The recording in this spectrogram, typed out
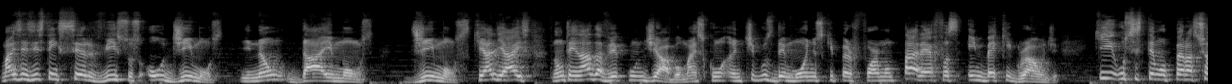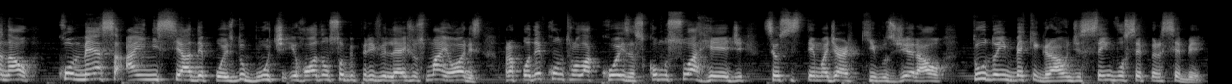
Mas existem serviços ou daemons e não daemons. Demons, que aliás não tem nada a ver com o diabo, mas com antigos demônios que performam tarefas em background, que o sistema operacional começa a iniciar depois do boot e rodam sob privilégios maiores para poder controlar coisas como sua rede, seu sistema de arquivos geral, tudo em background sem você perceber.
